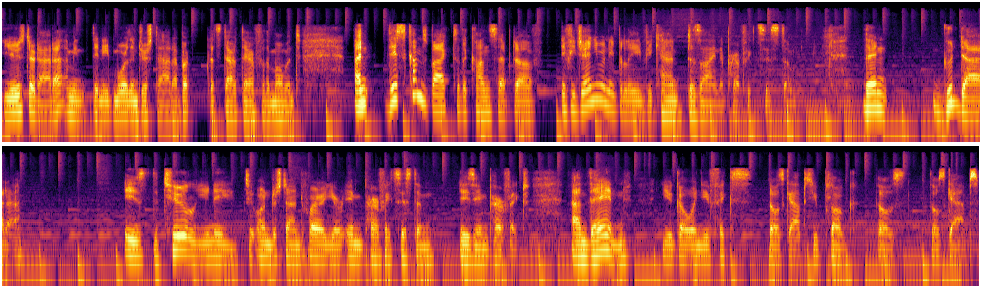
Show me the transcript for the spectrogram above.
use their data. I mean, they need more than just data, but let's start there for the moment. And this comes back to the concept of if you genuinely believe you can't design a perfect system, then good data is the tool you need to understand where your imperfect system is imperfect. And then you go and you fix those gaps, you plug those those gaps.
